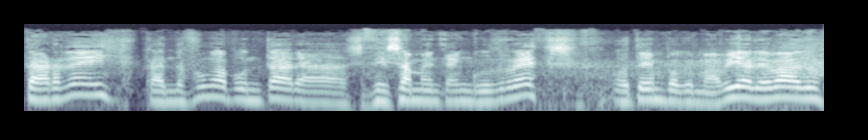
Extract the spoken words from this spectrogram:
tardei, cando fun apuntar as, precisamente en Goodreads, o tempo que me había levado,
